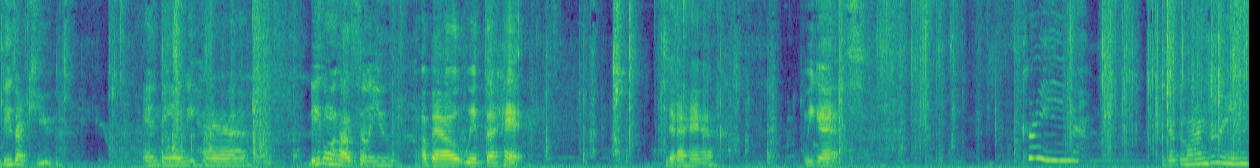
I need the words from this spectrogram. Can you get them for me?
these are cute. And then we have these ones I was telling you about with the hat that I have. We got green. We got the lime green.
